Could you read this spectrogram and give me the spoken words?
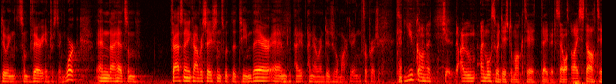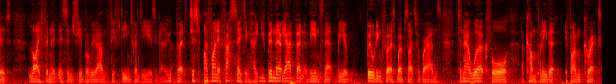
doing some very interesting work. And I had some fascinating conversations with the team there, and I, I now run digital marketing for ProShares. You've gone on a. I'm, also a digital marketer, David. So I started life in this industry probably around 15, 20 years ago. But just I find it fascinating how you've been there, the advent of the internet, but you building first websites for brands, to now work for a company that, if I'm correct,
